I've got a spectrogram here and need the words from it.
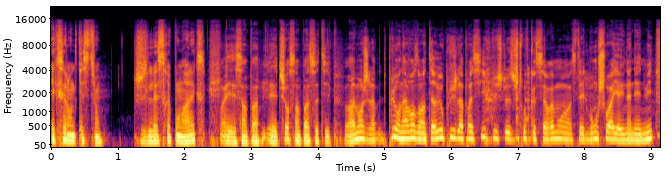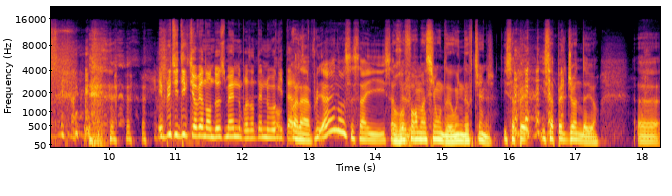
Excellente question. Je laisse répondre Alex. Ouais, il est sympa. Il est toujours sympa ce type. Vraiment, je l'a- plus on avance dans l'interview, plus je l'apprécie, plus je, je trouve que c'est vraiment c'était le bon choix il y a une année et demie. Et plus tu dis que tu reviens dans deux semaines nous présenter le nouveau guitariste. Voilà. Plus... Ah non, c'est ça. Il s'appelle. Reformation de Wind of Change. Il s'appelle. il s'appelle John d'ailleurs. Euh,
